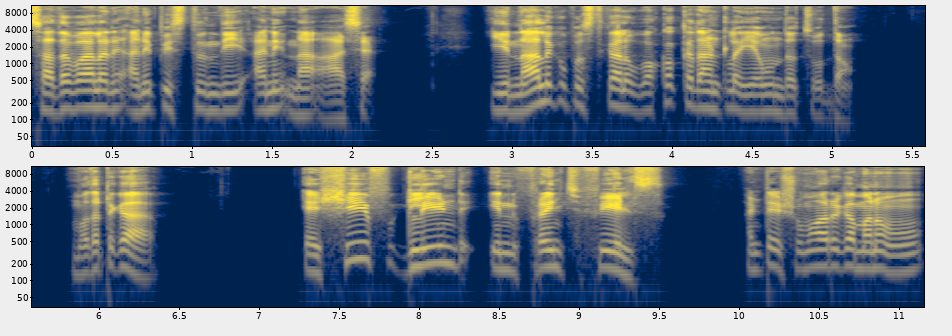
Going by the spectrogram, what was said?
చదవాలని అనిపిస్తుంది అని నా ఆశ. ఈ నాలుగు పుస్తకాలు ఒక్కొక్క దాంట్లో ఏముందో చూద్దాం. మొదటగా a sheaf gleaned in French fields అంటే సుమారుగా మనం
